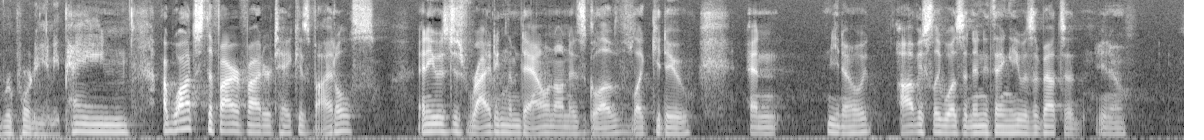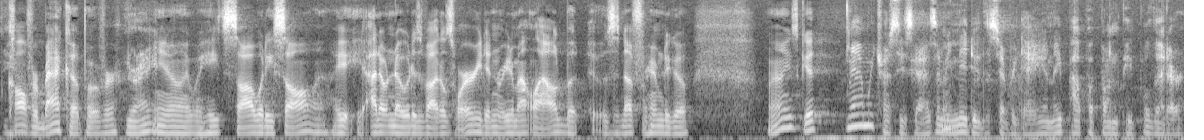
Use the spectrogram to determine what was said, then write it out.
reporting any pain. I watched the firefighter take his vitals, and he was just writing them down on his glove like you do, and you know, it obviously wasn't anything he was about to, you know, call for backup over. Right. You know, he saw what he saw. He, I don't know what his vitals were. He didn't read them out loud, but it was enough for him to go. Well, he's good. Yeah, we trust these guys. I mean, they do this every day, and they pop up on people that are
